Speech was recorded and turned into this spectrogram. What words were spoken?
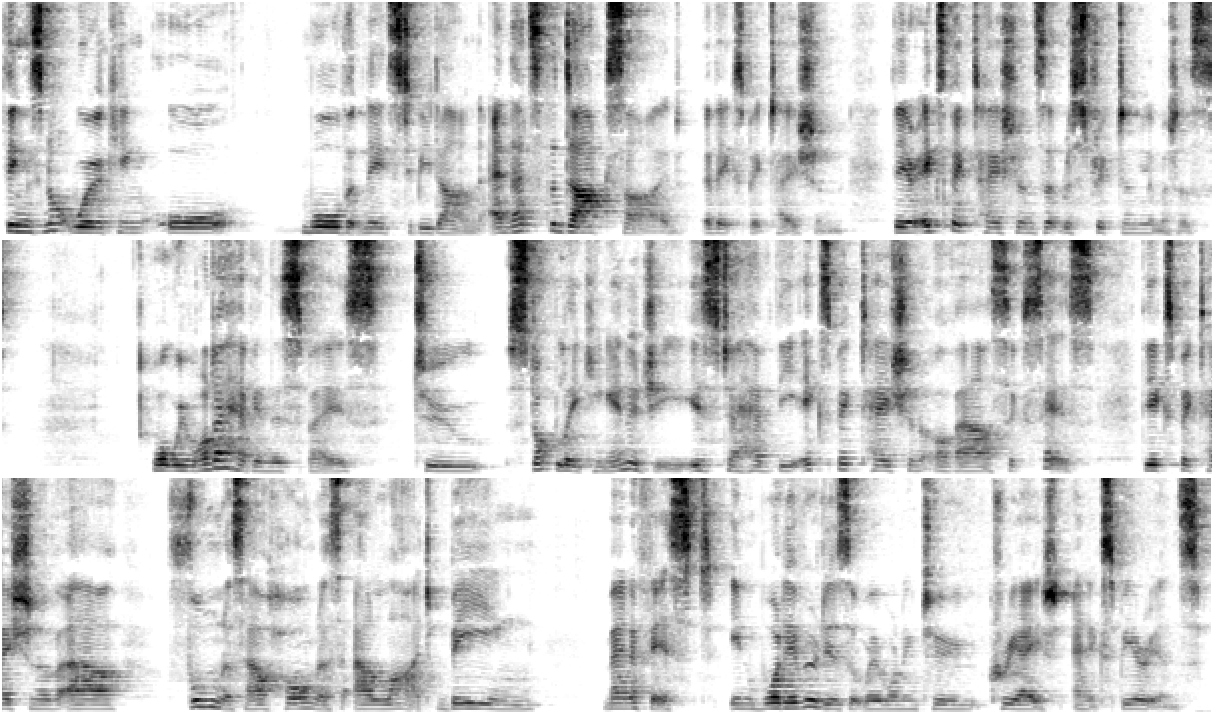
things not working or more that needs to be done. And that's the dark side of expectation. They're expectations that restrict and limit us. What we want to have in this space to stop leaking energy is to have the expectation of our success, the expectation of our fullness, our wholeness, our light being manifest in whatever it is that we're wanting to create and experience.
